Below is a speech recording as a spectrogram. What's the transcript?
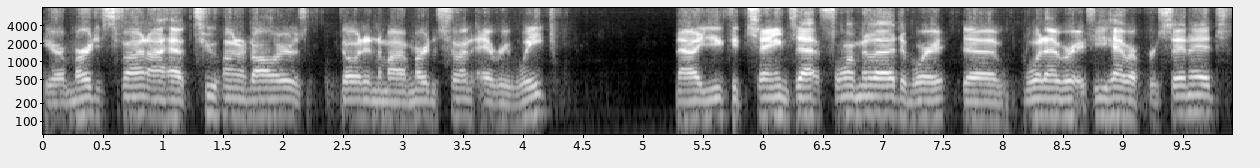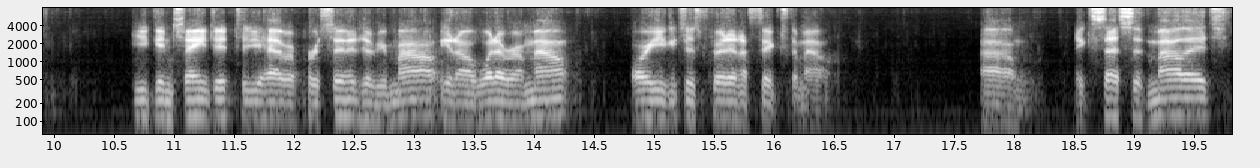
your emergency fund. I have two hundred dollars going into my emergency fund every week. Now you could change that formula to where whatever. If you have a percentage, you can change it to you have a percentage of your mile, you know, whatever amount, or you can just put in a fixed amount. Um, excessive mileage.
